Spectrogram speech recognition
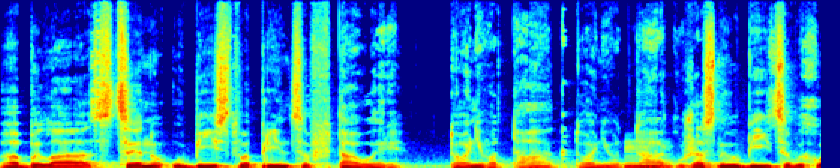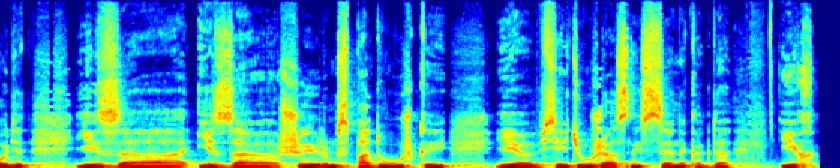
а, была сцена убийства принцев в Тауэре. То они вот так, то они вот так. Ужасный убийца выходит из-за из ширм с подушкой. И все эти ужасные сцены, когда их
